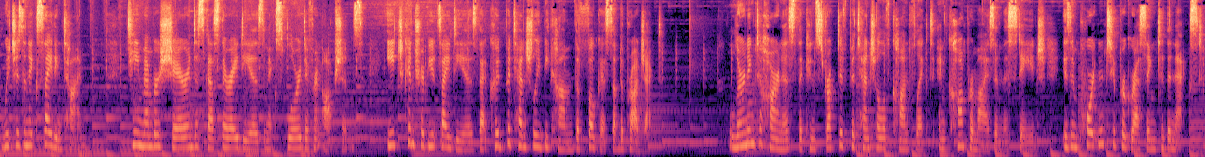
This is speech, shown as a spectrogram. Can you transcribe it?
which is an exciting time. Team members share and discuss their ideas and explore different options. Each contributes ideas that could potentially become the focus of the project. Learning to harness the constructive potential of conflict and compromise in this stage is important to progressing to the next.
